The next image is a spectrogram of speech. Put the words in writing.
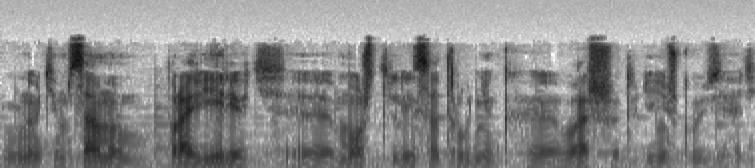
ну, тем самым проверить, э, может ли сотрудник э, ваш эту денежку взять.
